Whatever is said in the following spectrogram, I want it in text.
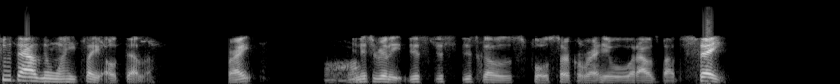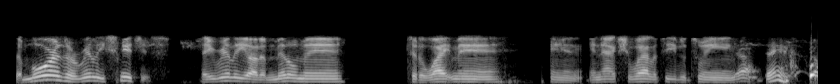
2001, he played Othello, right? Uh-huh. And this really, this this this goes full circle right here with what I was about to say. The Moors are really snitches. They really are the middleman to the white man, and in actuality, between. God damn.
